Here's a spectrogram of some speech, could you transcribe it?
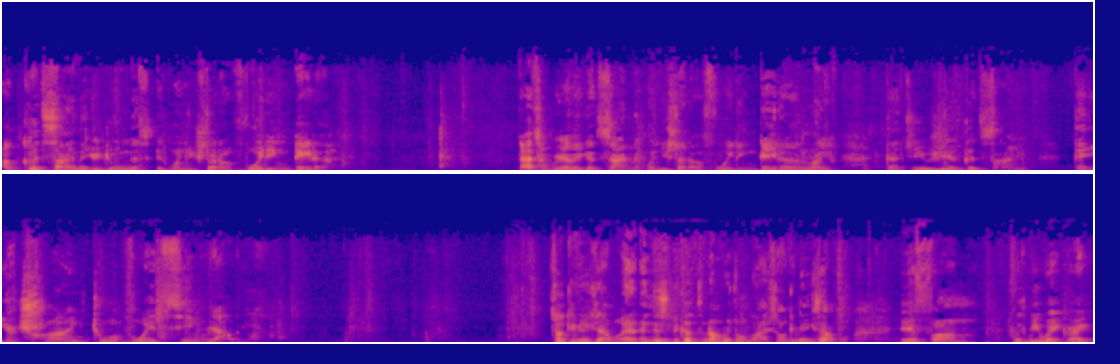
a good sign that you're doing this is when you start avoiding data. That's a really good sign. Like when you start avoiding data in life, that's usually a good sign that you're trying to avoid seeing reality. So I'll give you an example. And, and this is because the numbers don't lie. So I'll give you an example. if um with WeWake, right?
